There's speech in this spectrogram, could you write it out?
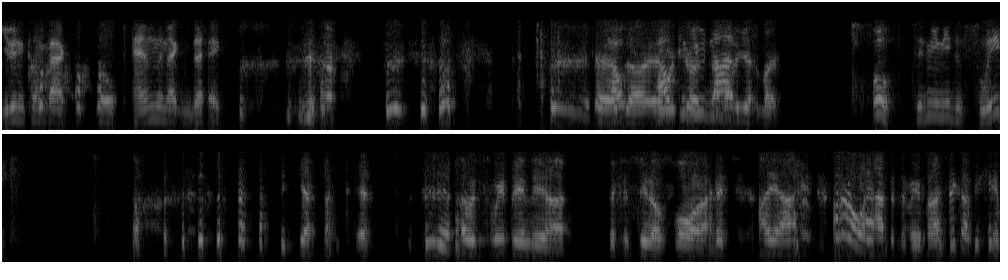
You didn't come back till ten the next day. yeah. and, How- uh, how good. you not- I had to get my. Oh, didn't you need to sleep? yes, I did. I was sweeping the uh the casino floor. I I uh, I don't know what happened to me, but I think I became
